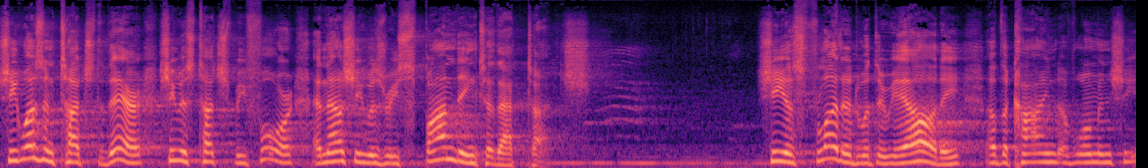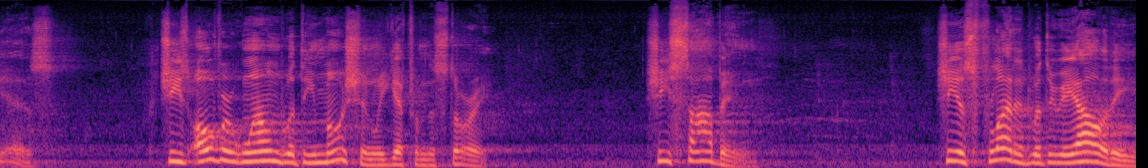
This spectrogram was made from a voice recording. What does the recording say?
She wasn't touched there, she was touched before, and now she was responding to that touch. She is flooded with the reality of the kind of woman she is. She's overwhelmed with the emotion we get from the story. She's sobbing. She is flooded with the reality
